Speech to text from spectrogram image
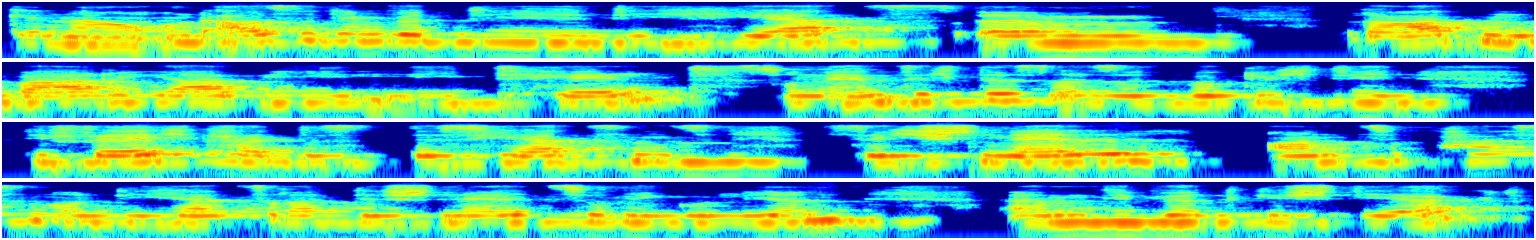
Genau. Und außerdem wird die, die Herzratenvariabilität, ähm, so nennt sich das, also wirklich die, die Fähigkeit des, des Herzens, sich schnell anzupassen und die Herzrate schnell zu regulieren, ähm, die wird gestärkt.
